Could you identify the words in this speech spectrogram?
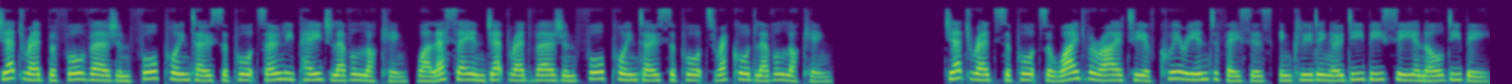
JetRed before version 4.0 supports only page-level locking, while ESE and JetRed version 4.0 supports record-level locking. JetRed supports a wide variety of query interfaces, including ODBC and OLDB.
